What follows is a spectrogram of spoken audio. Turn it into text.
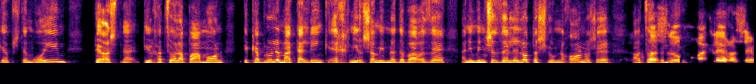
כיף שאתם רואים, תרש... תלחצו על הפעמון, תקבלו למטה לינק איך נרשמים לדבר הזה. אני מבין שזה ללא תשלום, נכון? או שהרצאות... תשלום, רק להירשם.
